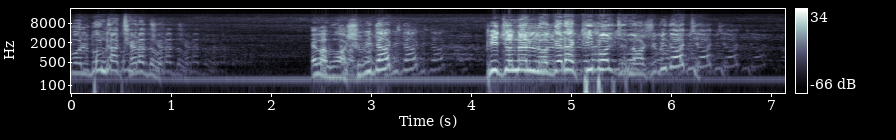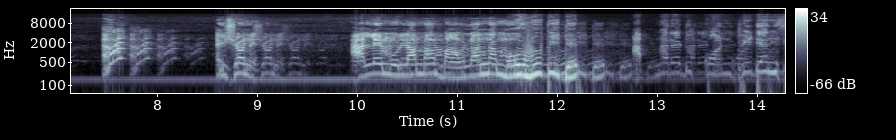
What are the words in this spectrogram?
বলব না ছেড়ে দেবো। এ বাবা অসুবিধা? পিছনের লোকেরা কি বলছেন অসুবিধা আছে হ্যাঁ? এই শোনে আলে মুলামা মাওলানা মৌলবীদের আপনারা একটু কনফিডেন্স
